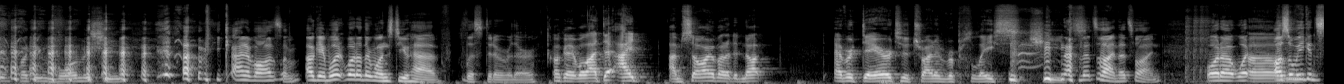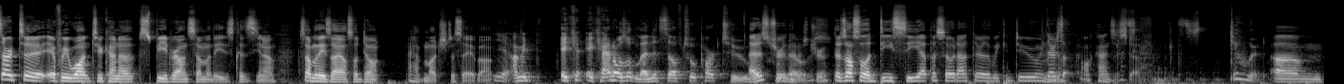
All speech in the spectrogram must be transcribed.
a fucking war machine. that would be kind of awesome. Okay, what what other ones do you have listed over there? Okay, well, I, de- I I'm sorry, but I did not ever dare to try to replace No, that's fine. That's fine. What? Uh, what? also, Um, we can start to, if we want to, kind of speed round some of these because you know some of these I also don't have much to say about. yeah, I mean, it, it can also lend itself to a part two. That is true. That is true. There's also a DC episode out there that we could do, and There's you know, all kinds of stuff. Let's do it. Um,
